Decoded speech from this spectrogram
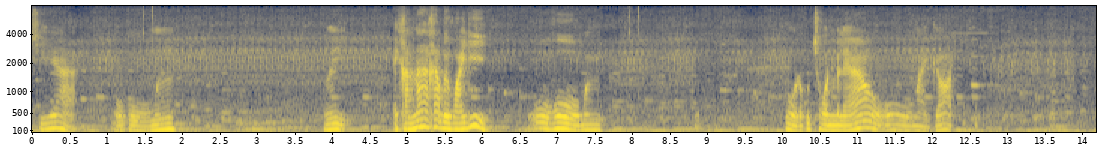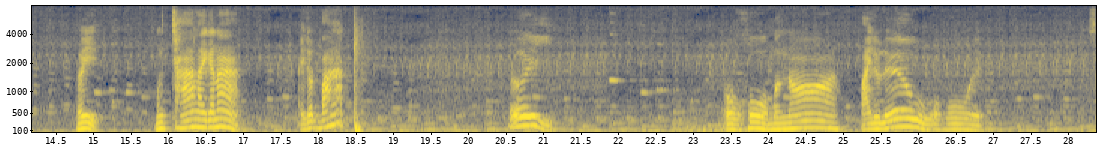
เชี่ย โอ้โหมึง เฮ้ย ไอคันหน้าข้ามไปไวดิ โอ้โหมึง โอ้แล้วกูชนไปแล้ว โอ้ my god เฮ้ย มึงช้าอะไรกันน่ะ ไอรถบัส เฮ้ย โอ้โหมึงเนาะไปเร็วๆ โอ้โหแซ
